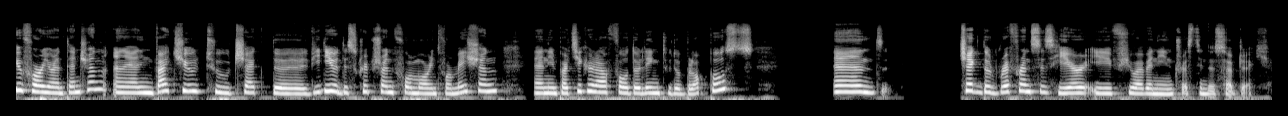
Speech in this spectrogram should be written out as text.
you for your attention and I invite you to check the video description for more information and in particular for the link to the blog posts and check the references here if you have any interest in the subject.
